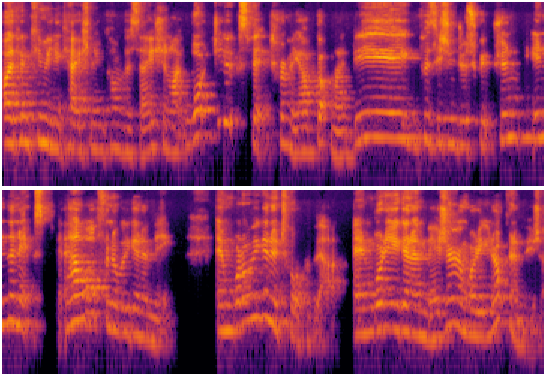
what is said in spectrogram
open communication and conversation. Like, what do you expect from me? I've got my big position description in the next. How often are we going to meet? And what are we going to talk about? And what are you going to measure? And what are you not going to measure?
